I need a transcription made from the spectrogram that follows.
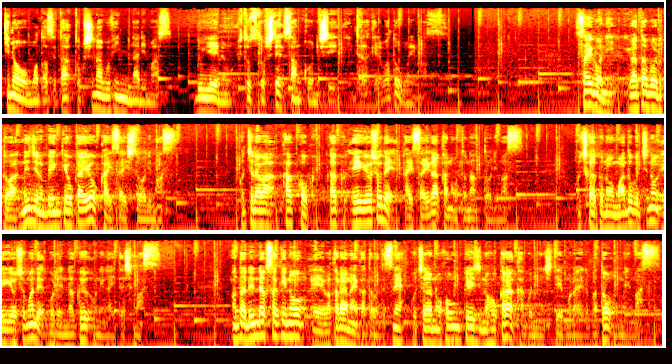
機能を持たせた特殊な部品になります。VA の一つとして参考にしていただければと思います。最後に岩田ボルトはネジの勉強会を開催しております。こちらは各国各営業所で開催が可能となっております。お近くの窓口の営業所までご連絡お願いいたします。また連絡先のわ、えー、からない方はですねこちらのホームページの方から確認してもらえればと思います。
